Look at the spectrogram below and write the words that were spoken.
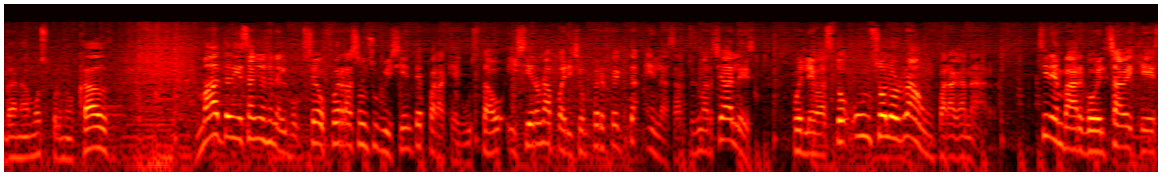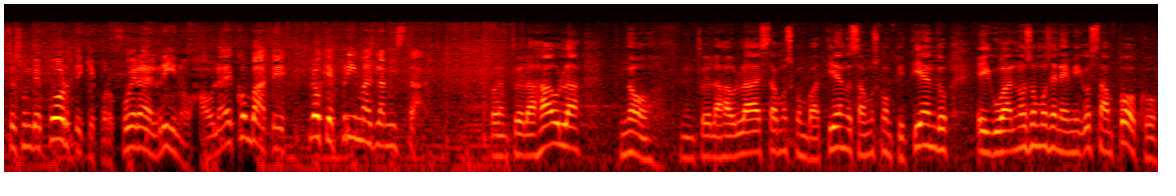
ganamos por nocaut. Más de 10 años en el boxeo fue razón suficiente para que Gustavo hiciera una aparición perfecta en las artes marciales, pues le bastó un solo round para ganar. Sin embargo, él sabe que esto es un deporte y que por fuera del rino, jaula de combate, lo que prima es la amistad. Dentro de la jaula, no. Dentro de la jaula estamos combatiendo, estamos compitiendo e igual no somos enemigos tampoco,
